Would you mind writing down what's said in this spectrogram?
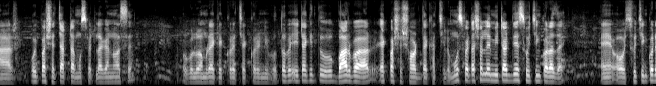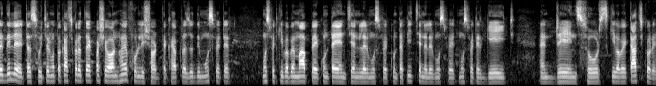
আর ওই পাশে চারটা মুসফেট লাগানো আছে। ওগুলো আমরা এক এক করে চেক করে নিব। তবে এটা কিন্তু বারবার এক পাশে শর্ট দেখাচ্ছিল। মুসফেট আসলে মিটার দিয়ে সুইচিং করা যায়। ও সুইচিং করে দিলে এটা সুইচের মতো কাজ করে, তো এক পাশে অন হয়ে ফুললি শর্ট দেখায়। আপনারা যদি মুসফেটের মুসফেট কীভাবে মাপে, কোনটা এন চ্যানেলের মুসফেট, কোনটা পি চ্যানেলের মুসফেট, মুসফেটের গেট ড্রেন সোর্স কীভাবে কাজ করে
